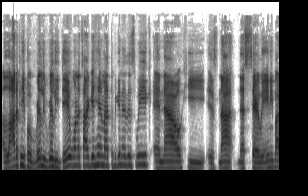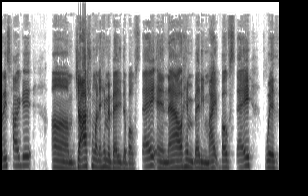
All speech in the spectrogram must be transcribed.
A lot of people really, really did want to target him at the beginning of this week, and now he is not necessarily anybody's target. Um, Josh wanted him and Betty to both stay, and now him and Betty might both stay with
